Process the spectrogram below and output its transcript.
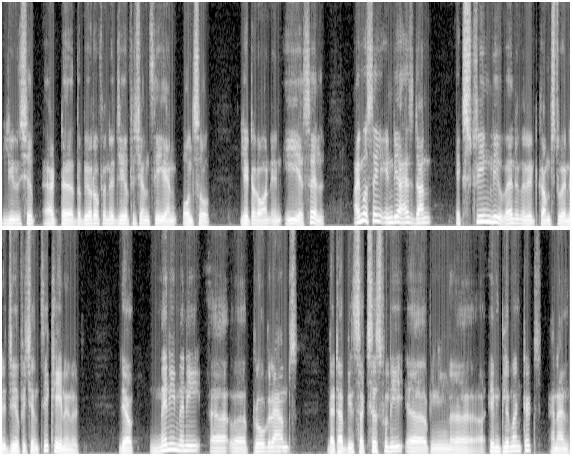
leadership at uh, the Bureau of Energy Efficiency and also later on in EESL, I must say India has done extremely well when it comes to energy efficiency, clean energy. There are many, many uh, uh, programs that have been successfully uh, been, uh, implemented, and I'll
